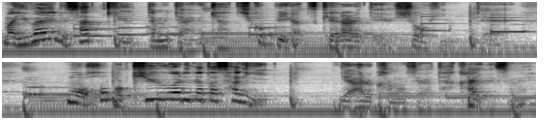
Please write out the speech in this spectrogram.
まあ、いわゆるさっき言ったみたいなキャッチコピーが付けられている商品ってもうほぼ9割方詐欺である可能性が高いですよね。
